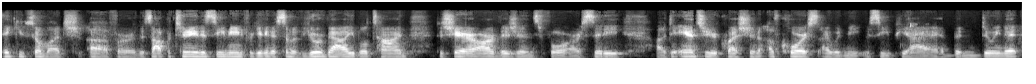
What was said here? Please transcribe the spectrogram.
Thank you so much uh, for this opportunity this evening, for giving us some of your valuable time to share our visions for our city. Uh, to answer your question, of course, I would meet with CPI. I have been doing it,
